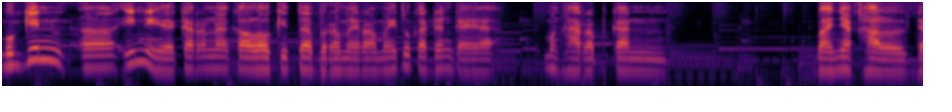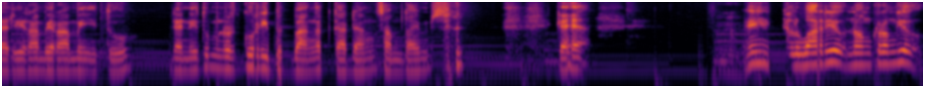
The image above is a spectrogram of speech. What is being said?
Mungkin eh, ini ya karena kalau kita beramai-ramai itu kadang kayak mengharapkan banyak hal dari rame-rame itu dan itu menurutku ribet banget kadang sometimes. kayak Hmm. eh keluar yuk nongkrong yuk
